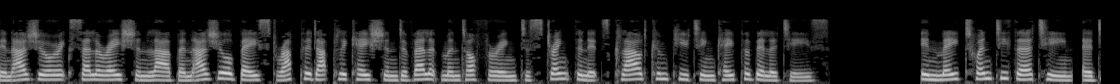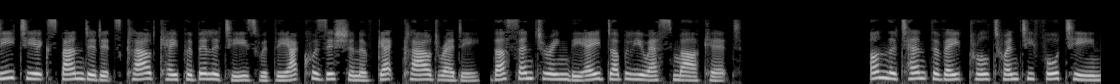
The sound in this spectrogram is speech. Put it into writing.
in Azure Acceleration Lab an Azure-based rapid application development offering to strengthen its cloud computing capabilities. In May 2013, Aditi expanded its cloud capabilities with the acquisition of Get Cloud Ready, thus entering the AWS market. On 10 April 2014,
